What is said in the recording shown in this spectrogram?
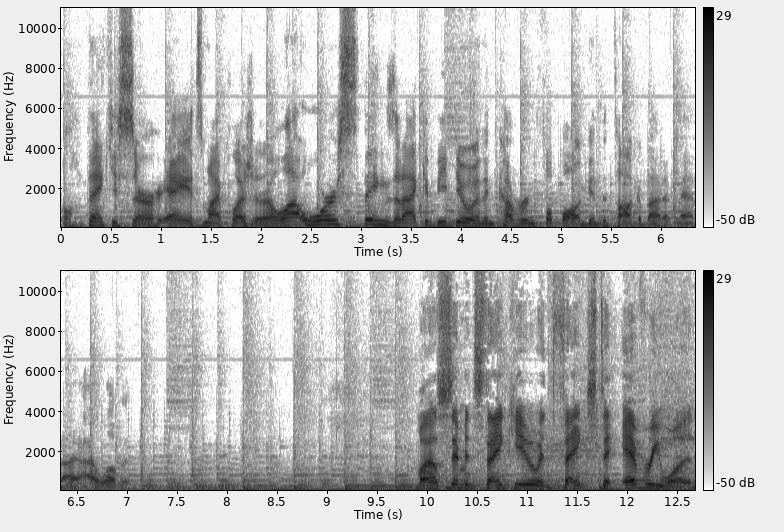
Well, thank you, sir. Hey, it's my pleasure. There are a lot worse things that I could be doing than covering football and getting to talk about it, man. I, I love it. Myles Simmons, thank you. And thanks to everyone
